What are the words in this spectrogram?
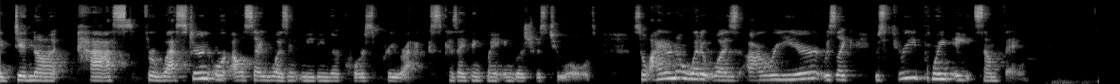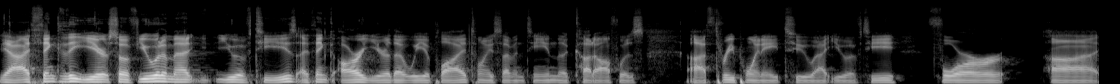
I did not pass for Western, or else I wasn't meeting their course prereqs because I think my English was too old. So I don't know what it was our year. It was like it was three point eight something. Yeah, I think the year. So if you would have met U of T's, I think our year that we applied, 2017, the cutoff was uh, 3.82 at U of T. For uh,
